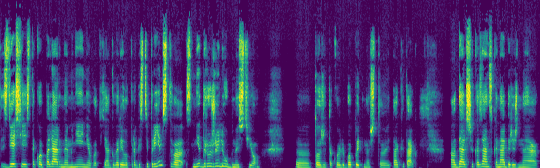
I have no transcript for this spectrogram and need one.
здесь есть такое полярное мнение, вот я говорила про гостеприимство, с недружелюбностью. Э, тоже такое любопытно, что и так, и так. А дальше Казанская набережная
